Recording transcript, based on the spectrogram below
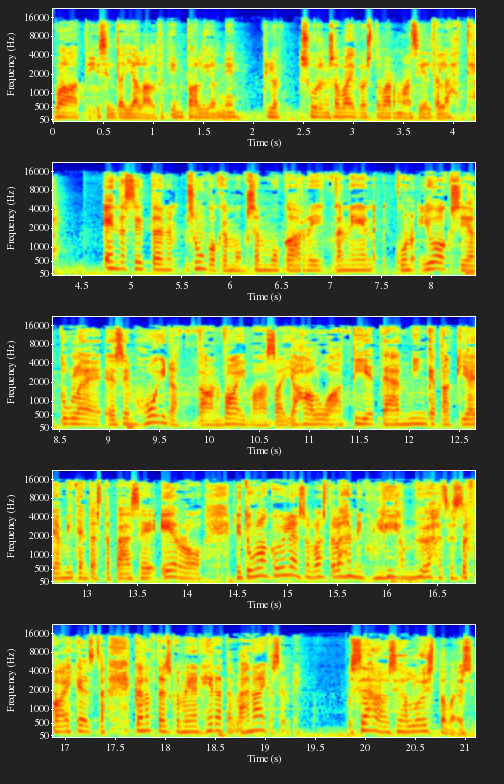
vaatii siltä jalaltakin paljon, niin kyllä suurin osa vaivoista varmaan sieltä lähtee. Entä sitten sun kokemuksen mukaan, Riikka, niin kun juoksija tulee esim. hoidattaan vaivaansa ja haluaa tietää, minkä takia ja miten tästä pääsee eroon, niin tullaanko yleensä vasta vähän niin kuin liian myöhäisessä vaiheessa? Kannattaisiko meidän herätä vähän aikaisemmin? Sehän olisi ihan loistava, jos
